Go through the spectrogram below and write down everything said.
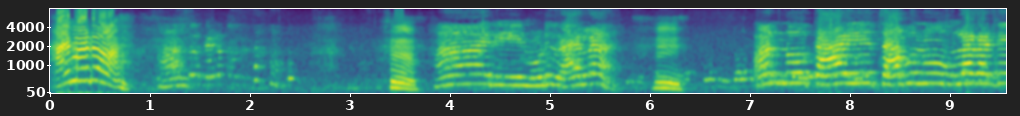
ಹಾಯ್ ಮಾಡು. ಹ್ಮ್. ಹಾಯ್ ರೀ. ನೋಡಿದ್ರ ಎಲ್ಲ? ಹ್ಞೂ ಹಣ್ಣು ಕಾಯಿ ಸಾಬೂನು ಉಳ್ಳಾಗಡ್ಡಿ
